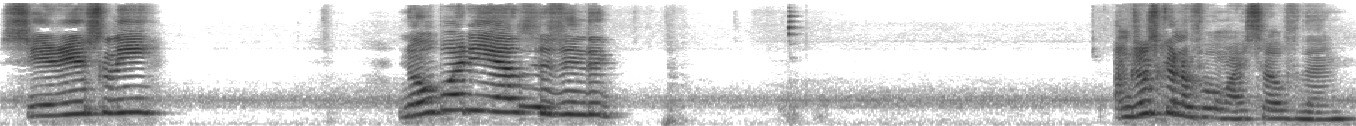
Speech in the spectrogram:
Seriously? Nobody else is in the... I'm just gonna vote myself then.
